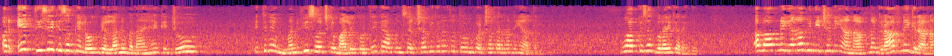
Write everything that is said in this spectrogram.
اور ایک تیسری قسم کے لوگ بھی اللہ نے بنائے ہیں کہ جو اتنے منفی سوچ کے مالک ہوتے ہیں کہ آپ ان سے اچھا بھی کریں تو, تو ان کو اچھا کرنا نہیں آتا۔ وہ آپ کے ساتھ برائی کریں گے۔ اب آپ نے یہاں بھی نیچے نہیں آنا اپنا گراف نہیں گرانا۔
